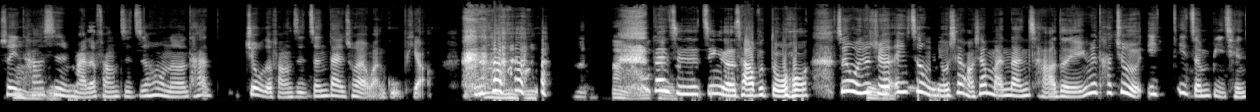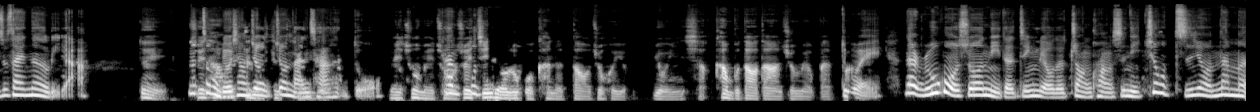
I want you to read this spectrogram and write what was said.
所以他是买了房子之后呢，他旧的房子真贷出来玩股票。那 但其实金额差不多，所以我就觉得，哎，这种流向好像蛮难查的耶，因为它就有一一整笔钱就在那里啊。对，那这种流向就就难查很多。没错，没错。所以金流如果看得到，就会有有影响；看不到，当然就没有办法。对，那如果说你的金流的状况是，你就只有那么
